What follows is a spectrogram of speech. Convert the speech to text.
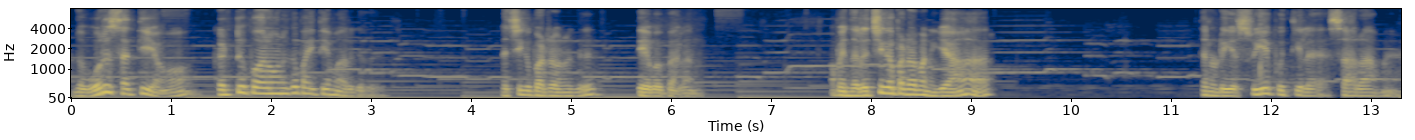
அந்த ஒரு சத்தியம் கெட்டு போறவனுக்கு பைத்தியமா இருக்குது. ரசிக்கப்படுறவனுக்கு தேவ பலன் அப்ப இந்த ரசிக்கப்படுறவன் யார்? தன்னுடைய சுய புத்தியில சாராம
